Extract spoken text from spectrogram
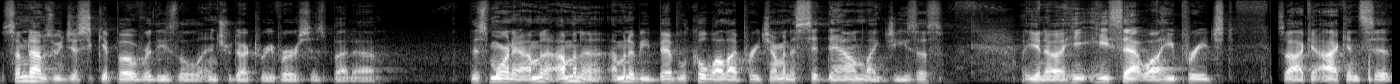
Sometimes we just skip over these little introductory verses, but uh, this morning I'm going to I'm gonna, I'm gonna be biblical while I preach. I'm going to sit down like Jesus. You know, he, he sat while he preached, so I can, I can sit,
